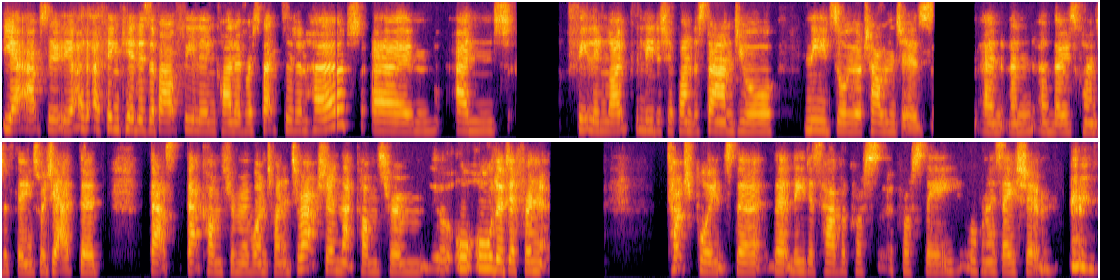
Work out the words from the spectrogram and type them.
Yeah, absolutely. I, I, think it is about feeling kind of respected and heard, um, and feeling like the leadership understand your needs or your challenges, and and and those kinds of things. Which yeah, the that's that comes from a one-to-one interaction. That comes from all, all the different touch points that that leaders have across across the organization. and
